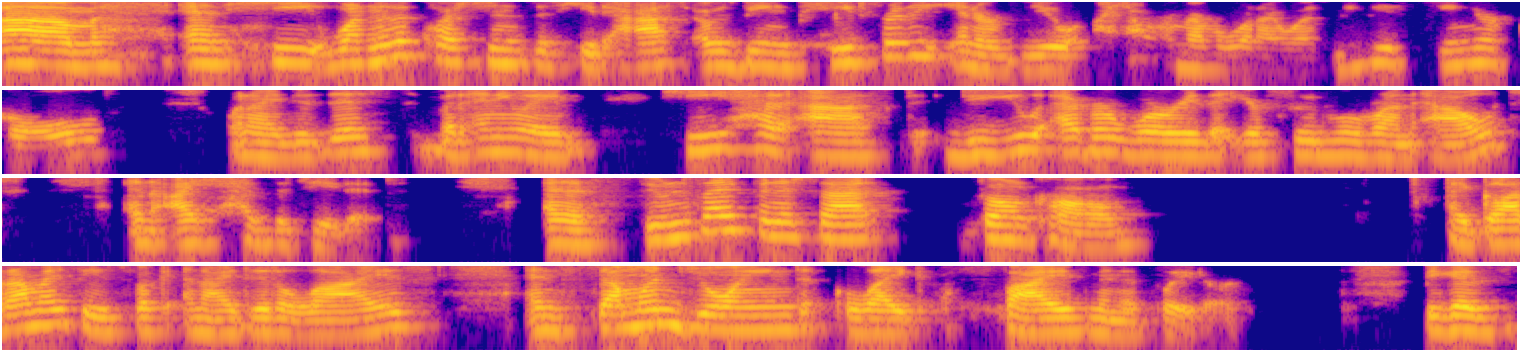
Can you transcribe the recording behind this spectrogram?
Um, and he, one of the questions that he'd asked, I was being paid for the interview. I don't remember what I was, maybe a senior gold when I did this. But anyway, he had asked, Do you ever worry that your food will run out? And I hesitated. And as soon as I finished that phone call, I got on my Facebook and I did a live, and someone joined like five minutes later. Because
